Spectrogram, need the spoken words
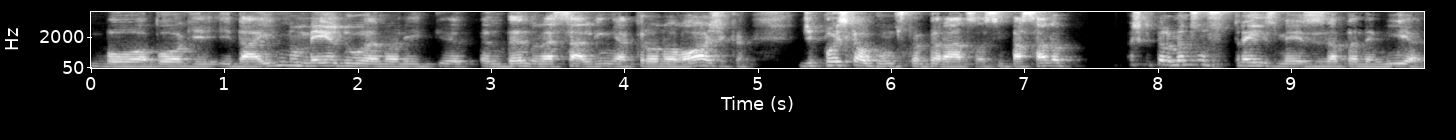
Boa, boa, Gui. E daí, no meio do ano ali, andando nessa linha cronológica, depois que alguns campeonatos, assim, passaram, acho que pelo menos uns três meses da pandemia,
